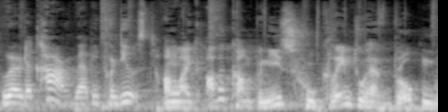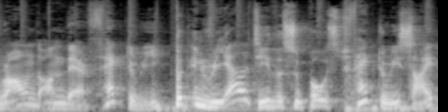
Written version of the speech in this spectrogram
where the car will be produced. Unlike other companies who claim to have broken ground on their factory, but in reality the supposed factory site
